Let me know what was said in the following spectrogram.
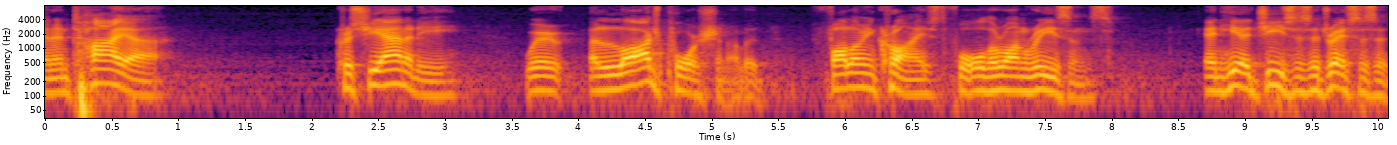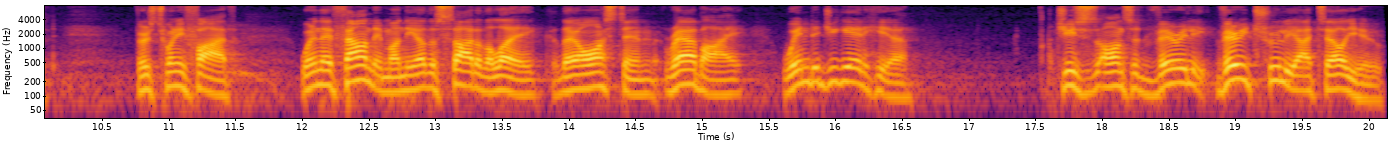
An entire Christianity where a large portion of it following Christ for all the wrong reasons. And here Jesus addresses it. Verse 25 When they found him on the other side of the lake, they asked him, Rabbi, when did you get here? Jesus answered, Very, very truly, I tell you,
